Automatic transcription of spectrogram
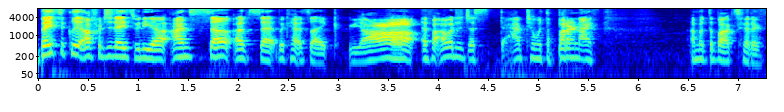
basically all for today's video. I'm so upset because, like, yeah, if I would have just stabbed him with the butter knife, I'm with the box cutter.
